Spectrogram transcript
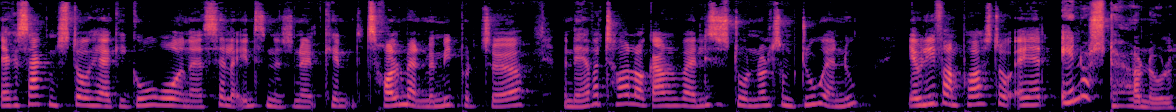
Jeg kan sagtens stå her og give gode råd, når jeg selv er internationalt kendt troldmand med mit på det tørre. Men da jeg var 12 år gammel, var jeg lige så stor nul, som du er nu. Jeg vil ligefrem påstå, at jeg er et endnu større nul.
